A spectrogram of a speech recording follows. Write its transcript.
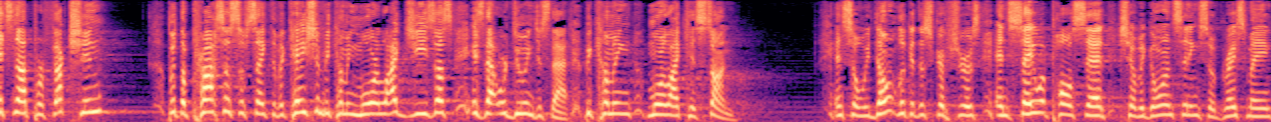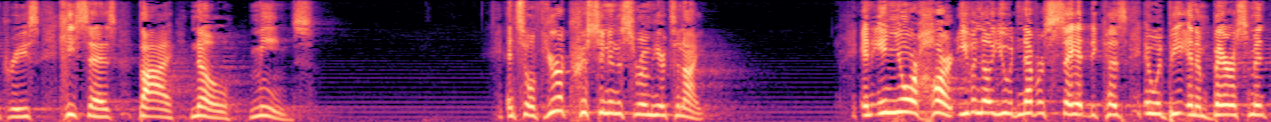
It's not perfection. But the process of sanctification, becoming more like Jesus, is that we're doing just that, becoming more like his son. And so we don't look at the scriptures and say what Paul said, shall we go on sinning so grace may increase? He says, by no means. And so if you're a Christian in this room here tonight, and in your heart, even though you would never say it because it would be an embarrassment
